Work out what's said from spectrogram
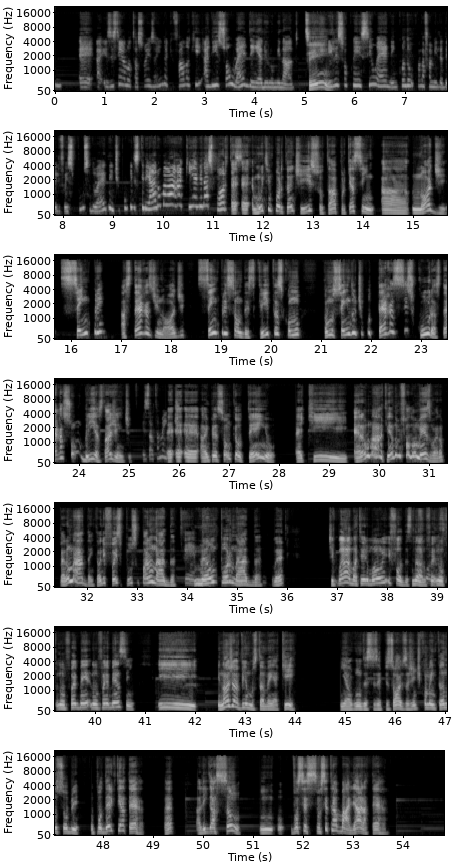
é, existem anotações ainda que falam que ali só o Éden era iluminado. Sim. Ele só conhecia o Éden. Quando, quando a família dele foi expulsa do Éden, tipo, eles criaram uma barraquinha ali nas portas. É, é- é muito importante isso, tá? Porque assim, a Nod sempre, as terras de Nod sempre são descritas como, como sendo, tipo, terras escuras, terras sombrias, tá, gente? Exatamente. É, é- é, a impressão que eu tenho é que era o nada, que nem a me falou mesmo, era, era o nada. Então ele foi expulso para o nada, É, não por nada, né? Tipo, ah, matei o irmão e foda-se. Não, não foi, não, não, foi bem, não foi bem assim. E, e nós já vimos também aqui, em algum desses episódios, a gente comentando sobre o poder que tem a Terra, né? A ligação em você, você trabalhar a Terra,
